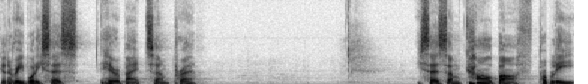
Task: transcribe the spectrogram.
going to read what he says here about um, prayer. He says, um, Karl Barth, probably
